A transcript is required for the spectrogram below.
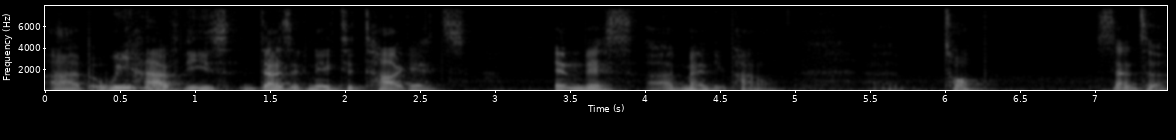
Uh, but we have these designated targets in this uh, menu panel. Uh, top, center,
